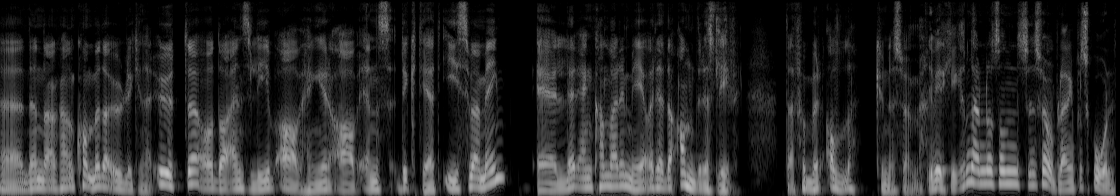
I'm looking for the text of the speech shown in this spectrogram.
Eh, Den dagen kan komme da ulykken er ute, og da ens liv avhenger av ens dyktighet i svømming, eller en kan være med og redde andres liv. Derfor bør alle kunne svømme. Det virker ikke som det er noe sånn svømmeopplæring på skolen.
